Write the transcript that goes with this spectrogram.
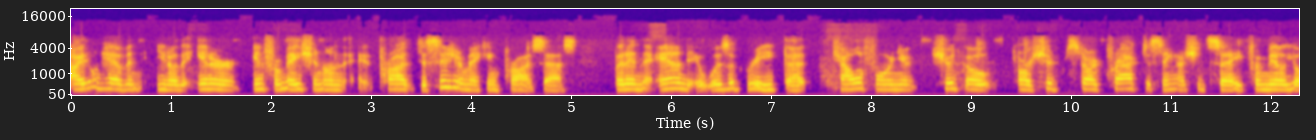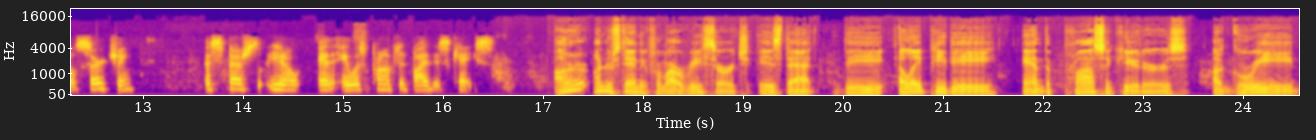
i don't have an you know the inner information on the pro- decision making process but in the end it was agreed that california should go or should start practicing i should say familial searching especially you know and it was prompted by this case our understanding from our research is that the lapd and the prosecutors agreed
